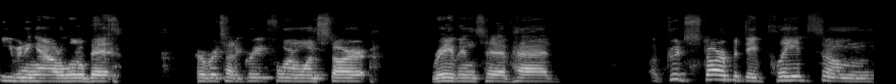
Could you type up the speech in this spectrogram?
evening out a little bit. Herbert's had a great four and one start. Ravens have had a good start, but they've played some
